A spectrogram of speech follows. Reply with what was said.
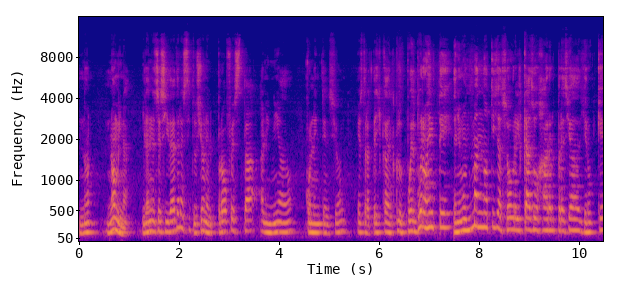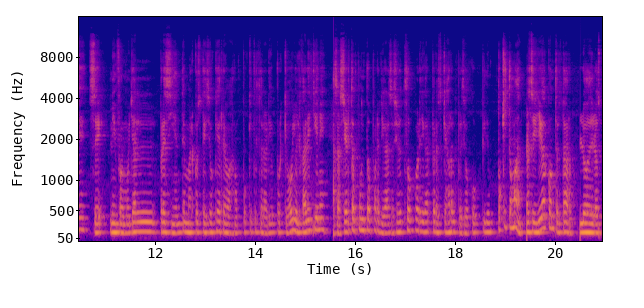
no, nómina, y la necesidad de la institución. El profe está alineado con la intención estratégica del club. Pues bueno, gente, tenemos más noticias sobre el caso Harold Preciado. Dijeron que se le informó ya al presidente Marcos que hizo que rebajó un poquito el salario porque, hoy el Cali tiene hasta cierto punto para llegar, hasta cierto punto para llegar, pero es que Harold Preciado pide un poquito más. Pero si llega a contratar lo de los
